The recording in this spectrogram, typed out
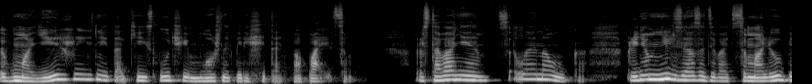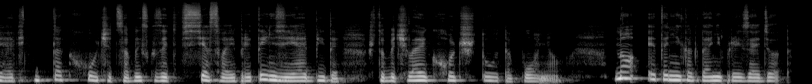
в моей жизни такие случаи можно пересчитать по пальцам. Расставание — целая наука. При нем нельзя задевать самолюбие, ведь так хочется высказать все свои претензии и обиды, чтобы человек хоть что-то понял. Но это никогда не произойдет.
